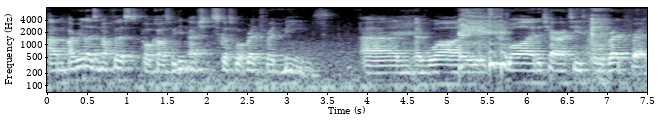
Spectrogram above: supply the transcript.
Um, I realised in our first podcast we didn't actually discuss what Red Thread means. Um, and why it's, why the charity is called Red Thread.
